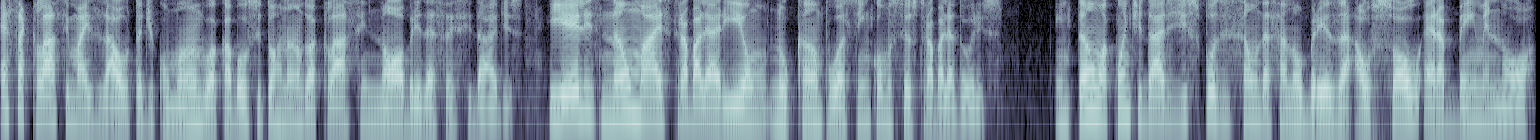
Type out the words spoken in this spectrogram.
Essa classe mais alta de comando acabou se tornando a classe nobre dessas cidades, e eles não mais trabalhariam no campo assim como seus trabalhadores. Então, a quantidade de exposição dessa nobreza ao sol era bem menor,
